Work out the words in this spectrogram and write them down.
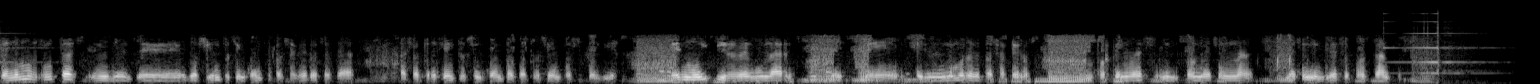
tenemos rutas eh, desde 250 pasajeros hasta hasta 350 400 por día. Es muy irregular este, el número de pasajeros y porque no es no es una no es un ingreso constante.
